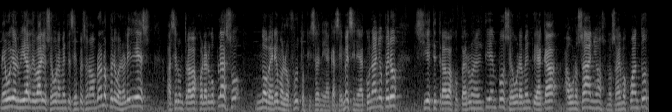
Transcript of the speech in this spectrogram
me voy a olvidar de varios, seguramente se empezó a nombrarlos, pero bueno, la idea es hacer un trabajo a largo plazo. No veremos los frutos quizás ni acá seis meses ni de acá un año, pero si este trabajo perdura en el tiempo, seguramente de acá a unos años, no sabemos cuánto,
